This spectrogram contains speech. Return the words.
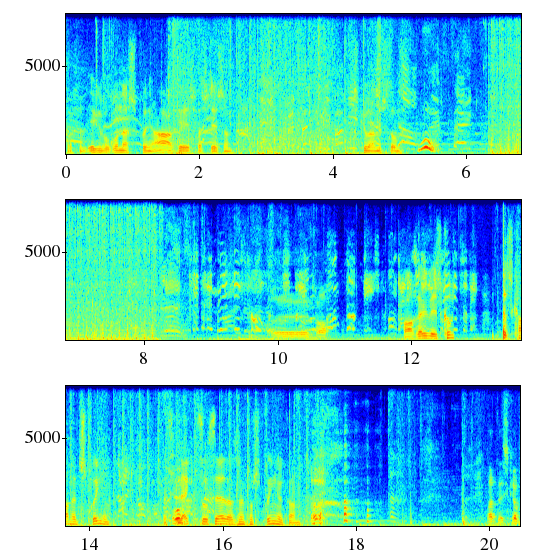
So, von irgendwo runterspringen. Ah, okay, ich verstehe schon. Ich kümmere mich drum. Alter. Boah, Rilwe, ich komm. Ich kann nicht springen. Es Oh. leckt so sehr, dass ich einfach springen kann. Warte, ich komm.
